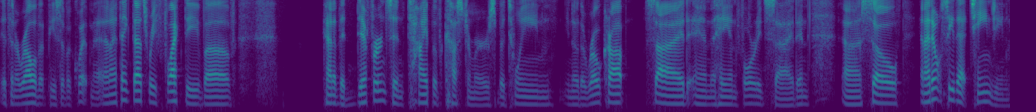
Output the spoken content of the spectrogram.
it's an irrelevant piece of equipment. And i think that's reflective of kind of the difference in type of customers between you know the row crop side and the hay and forage side. And uh, so and I don't see that changing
